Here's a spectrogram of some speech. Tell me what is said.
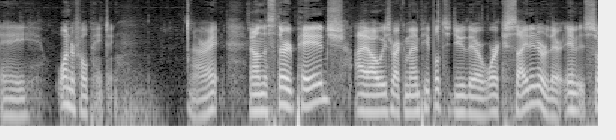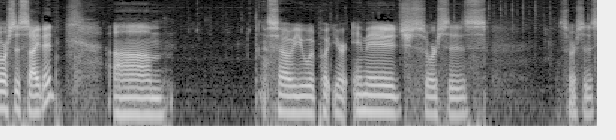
a wonderful painting. All right, and on this third page, I always recommend people to do their works cited or their image sources cited. Um, so you would put your image sources sources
